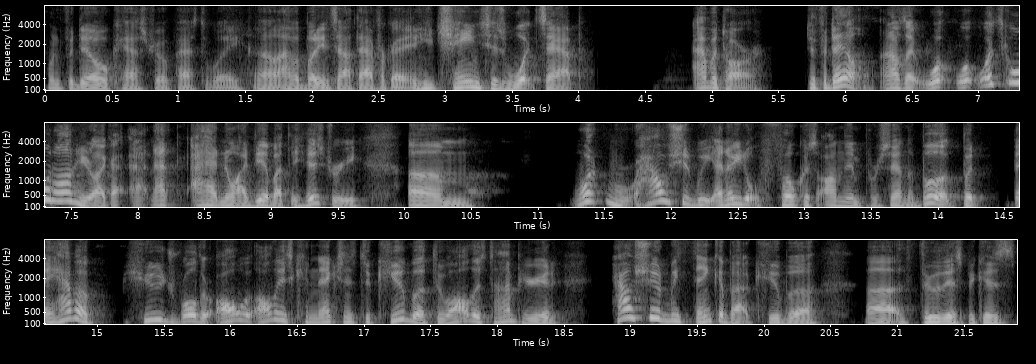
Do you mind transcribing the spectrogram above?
when Fidel Castro passed away. Uh, I have a buddy in South Africa, and he changed his WhatsApp avatar to Fidel, and I was like, "What? what what's going on here?" Like, I, I, I had no idea about the history. Um, what? How should we? I know you don't focus on them per se in the book, but they have a huge role. They're all all these connections to Cuba through all this time period. How should we think about Cuba uh, through this? Because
